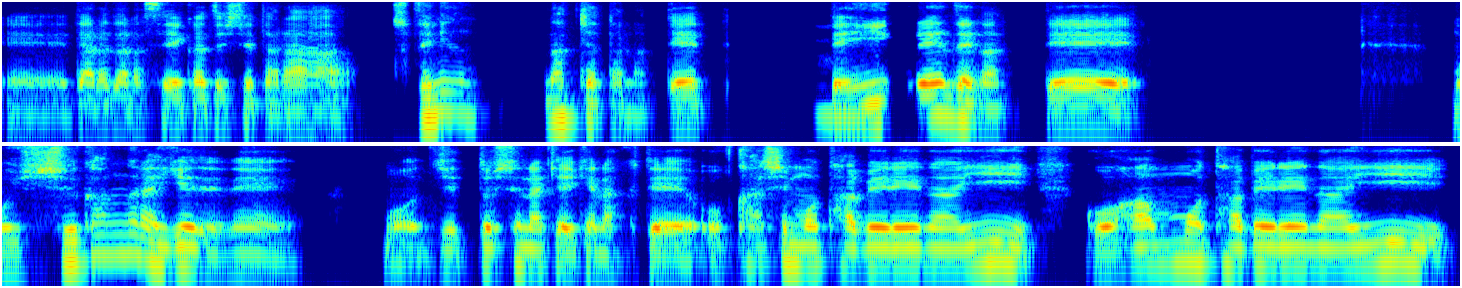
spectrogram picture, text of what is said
えーだらだら生活してたら、風邪になっちゃったんだって。で、インフルエンザになって、もう1週間ぐらい家でね、もうじっとしてなきゃいけなくて、お菓子も食べれない、ご飯も食べれない、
